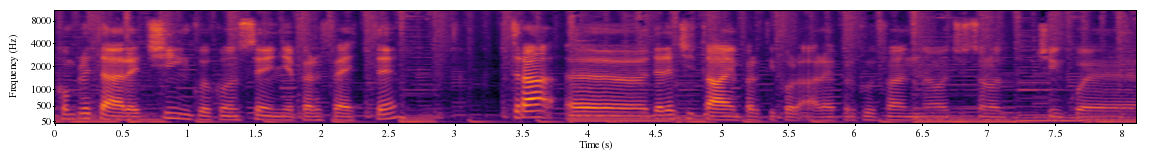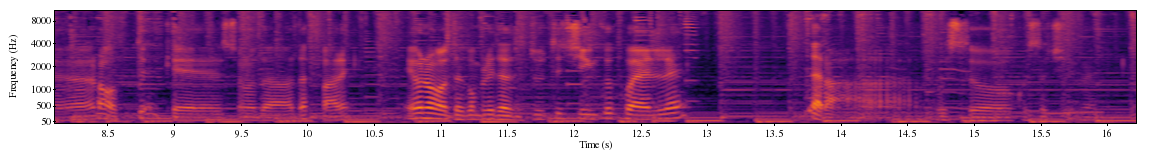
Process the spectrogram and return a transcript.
completare 5 consegne perfette tra eh, delle città in particolare, per cui fanno, ci sono 5 rotte che sono da, da, fare e una volta completate tutte e 5 quelle darà questo, questo achievement.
